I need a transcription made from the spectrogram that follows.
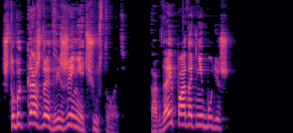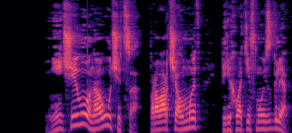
чтобы каждое движение чувствовать. Тогда и падать не будешь. «Ничего, научится», — проворчал Мэт, перехватив мой взгляд.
